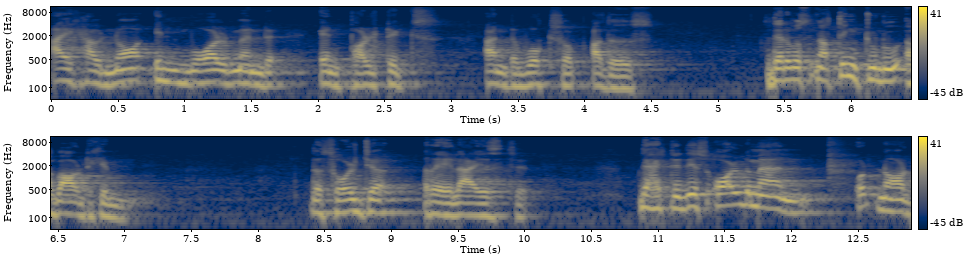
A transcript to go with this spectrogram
I have no involvement in politics and the works of others. There was nothing to do about him. The soldier realized that this old man would not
